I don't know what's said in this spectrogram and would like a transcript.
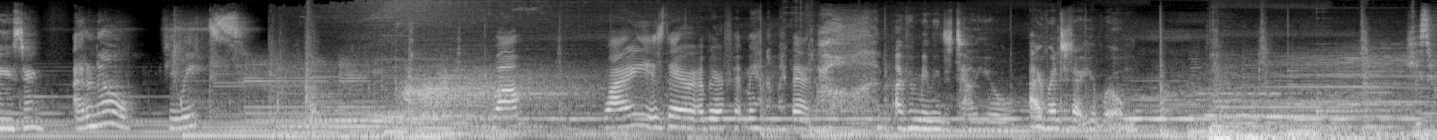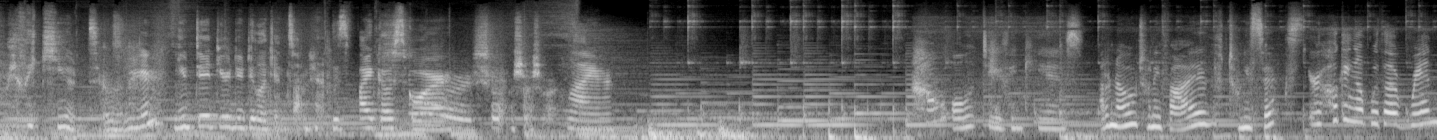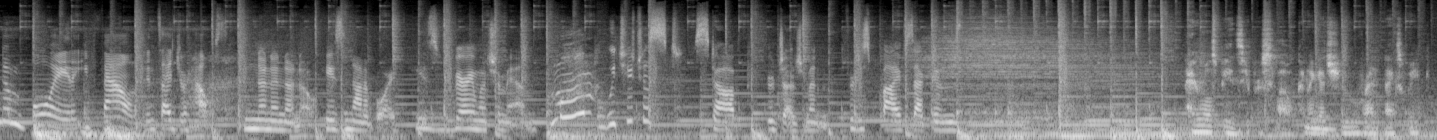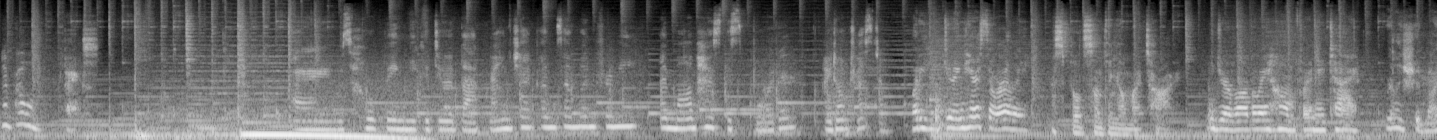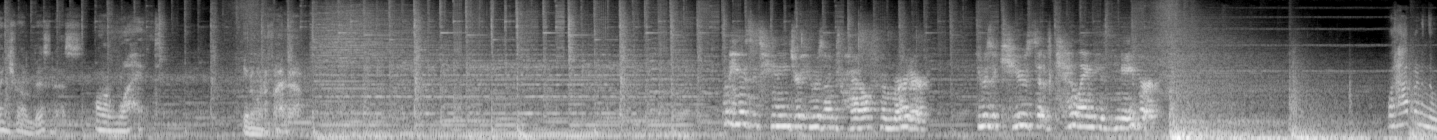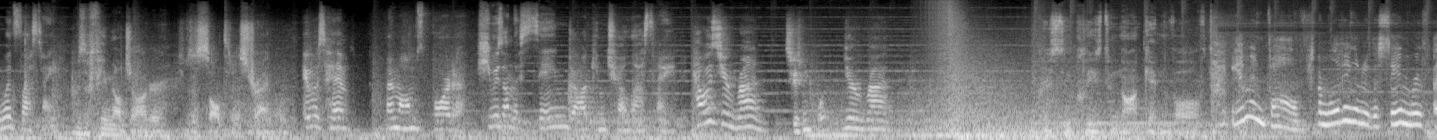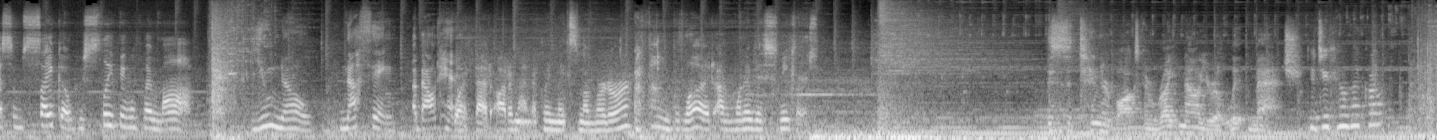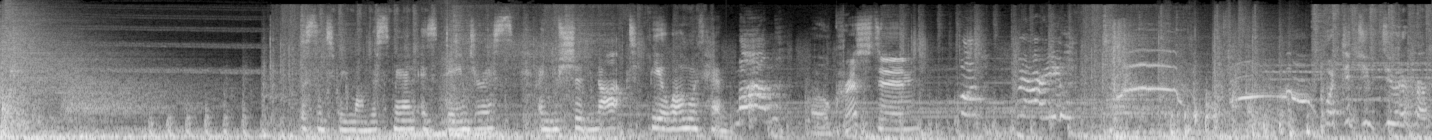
long are you staying? I don't know. A few weeks. Mom, why is there a barefoot man on my bed? I've been meaning to tell you. I rented out your room. He's really cute. Really? You did your due diligence on him. His FICO score. Sure, sure, sure. Liar. Old do you think he is? I don't know, 25, 26? You're hooking up with a random boy that you found inside your house. No, no, no, no. He's not a boy. He's very much a man. Mom? Would you just stop your judgment for just five seconds? Payroll's being super slow. Can I get you rent next week? No problem. Thanks. I was hoping you could do a background check on someone for me. My mom has this boarder. I don't trust him. What are you doing here so early? I spilled something on my tie. You drove all the way home for a new tie. Really should mind your own business. Or what? You don't want to find out. When he was a teenager, he was on trial for murder. He was accused of killing his neighbor. What happened in the woods last night? It was a female jogger. She was assaulted and strangled. It was him. My mom's boarder. He was on the same jogging trail last night. How was your run? Excuse me? What? Your run. Kristen, please do not get involved. I am involved. I'm living under the same roof as some psycho who's sleeping with my mom. You know nothing about him. What, that automatically makes him a murderer? I found blood on one of his sneakers. This is a tinderbox, and right now you're a lit match. Did you kill that girl? Listen to me, Mom. This man is dangerous, and you should not be alone with him. Mom! Oh, Kristen! Mom, where are you? What did you do to her?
